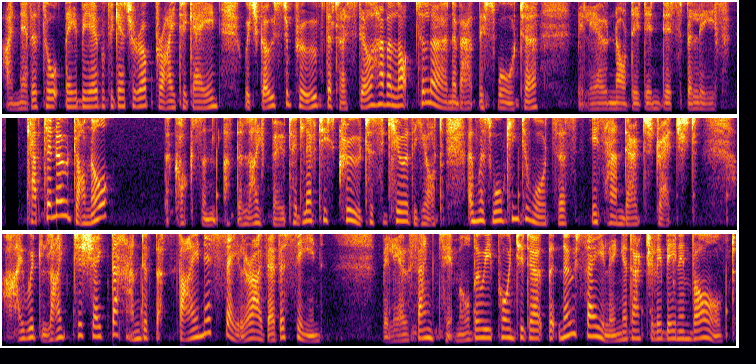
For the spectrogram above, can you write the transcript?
I never thought they'd be able to get her upright again, which goes to prove that I still have a lot to learn about this water. Billy-O nodded in disbelief. Captain O'Donnell, the coxswain of the lifeboat had left his crew to secure the yacht and was walking towards us, his hand outstretched. I would like to shake the hand of the finest sailor I've ever seen. Billy-O thanked him, although he pointed out that no sailing had actually been involved.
